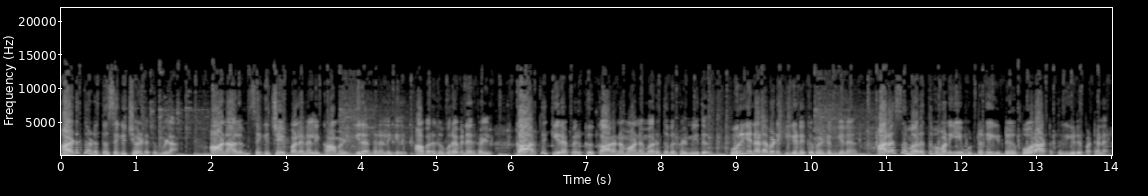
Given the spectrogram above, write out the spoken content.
அடுத்தடுத்து சிகிச்சை எடுத்துள்ளார் ஆனாலும் சிகிச்சை பலனளிக்காமல் இறந்த நிலையில் அவரது உறவினர்கள் கார்த்திக் இறப்பிற்கு காரணமான மருத்துவர்கள் மீது உரிய நடவடிக்கை எடுக்க வேண்டும் என அரசு மருத்துவமனையை முற்றுகையிட்டு போராட்டத்தில் ஈடுபட்டனர்.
